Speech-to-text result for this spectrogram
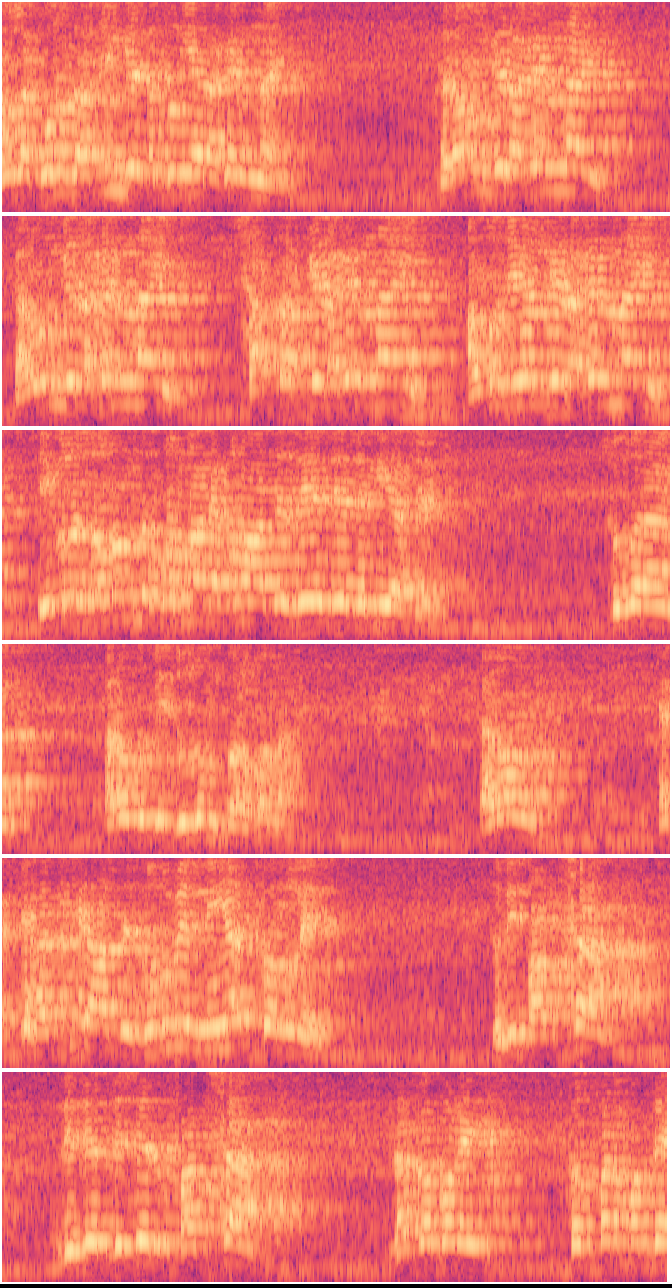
আল্লাহ কোন জাতিমকে এটা দুনিয়া রাখেন নাই। ফেরাউনকে রাখেন নাই, কারুনকে রাখেন নাই যদি বাদশাহ নিজের দেশের বাদশাহ যাকে পরে তৎপার মধ্যে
